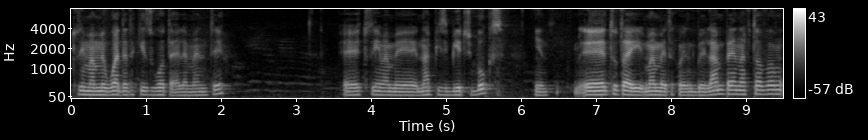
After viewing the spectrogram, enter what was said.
Tutaj mamy ładne takie złote elementy. E, Tutaj mamy napis Birch Books. Nie, e, tutaj mamy taką jakby lampę naftową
